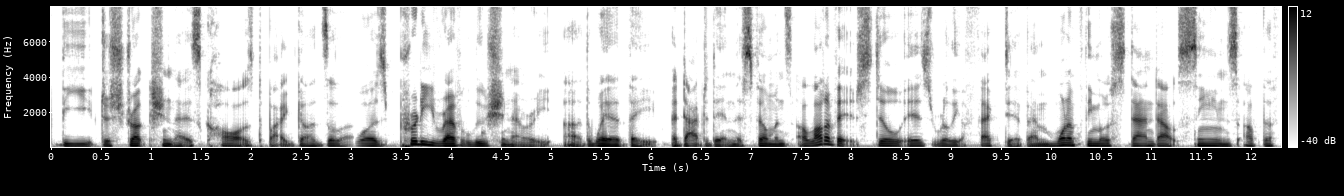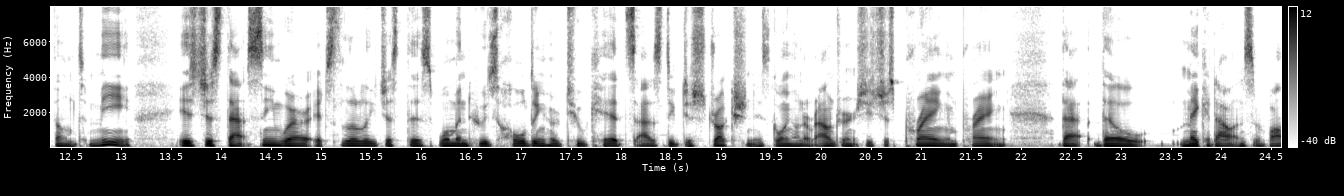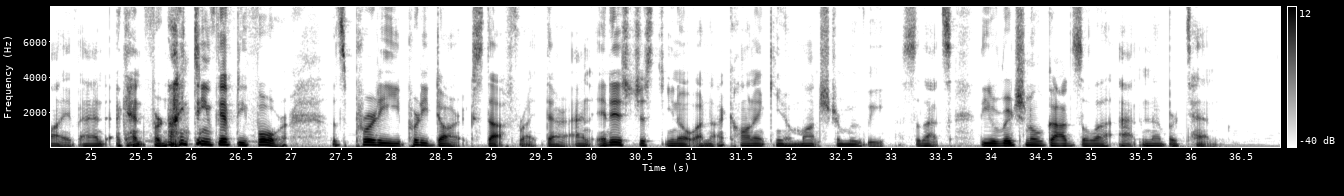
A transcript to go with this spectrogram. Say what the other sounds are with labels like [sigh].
the destruction that is caused by Godzilla was pretty revolutionary. Uh, the way that they adapted it in this film, and a lot of it still is really effective. And one of the most standout scenes of the film to me is just that scene where it's literally just this woman who's holding her two kids as the destruction is going on around her, and she's just praying and praying that they'll make it out and survive. And again, for [laughs] 1954, that's pretty pretty dark stuff right there. And it is just you know an iconic you know monster movie. So that's the original Godzilla at number 10.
